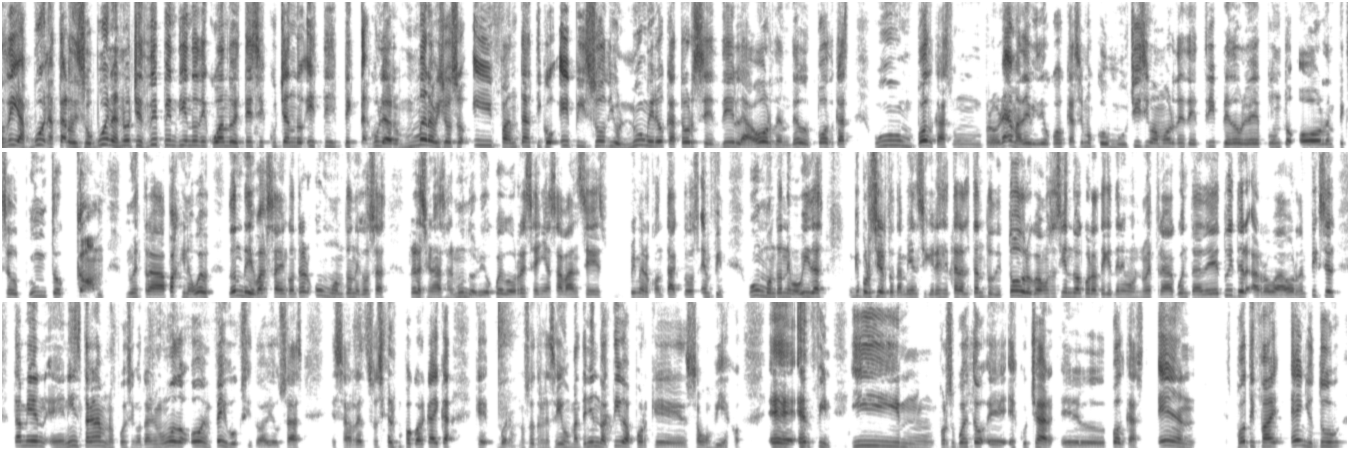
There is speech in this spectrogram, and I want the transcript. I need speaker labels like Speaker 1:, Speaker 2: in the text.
Speaker 1: Buenos días, buenas tardes o buenas noches, dependiendo de cuándo estés escuchando este espectacular, maravilloso y fantástico episodio número 14 de La Orden del Podcast. Un podcast, un programa de videojuegos que hacemos con muchísimo amor desde www.ordenpixel.com, nuestra página web donde vas a encontrar un montón de cosas relacionadas al mundo del videojuego, reseñas, avances, primeros contactos, en fin, un montón de movidas. Que por cierto, también si querés estar al tanto de todo lo que vamos haciendo, acuérdate que tenemos nuestra cuenta de Twitter, arroba ordenpixel, también en Instagram, nos puedes encontrar del mismo modo, o en Facebook, si todavía usás esa red social un poco arcaica, que bueno, nosotros la seguimos manteniendo activa porque somos viejos. Eh, en fin, y mm, por supuesto, eh, escuchar el podcast en Spotify, en YouTube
